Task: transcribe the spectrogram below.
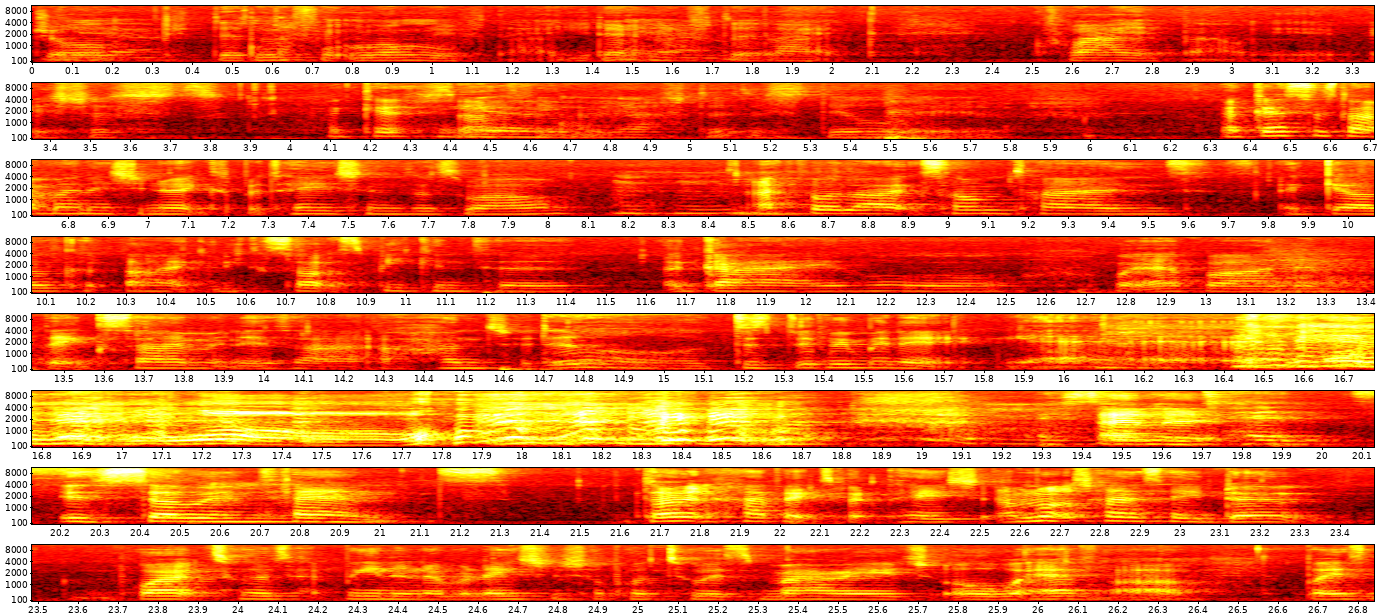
job. Yeah. There's nothing wrong with that. You don't Yeah. have to like cry about it. It's just I guess something yeah. we have to distill with. I guess it's like managing your expectations as well. Mhm. I feel like sometimes a girl could like you can start speaking to a guy or whatever, and then the excitement is like a hundred. Oh, just every minute, yeah. Whoa, It's so And it- intense. it's so Mm. intense. Don't have expectations. I'm not trying to say don't work towards being in a relationship or towards marriage or whatever, but it's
